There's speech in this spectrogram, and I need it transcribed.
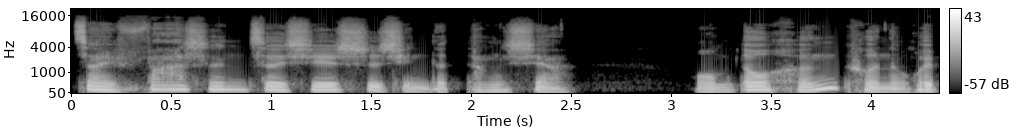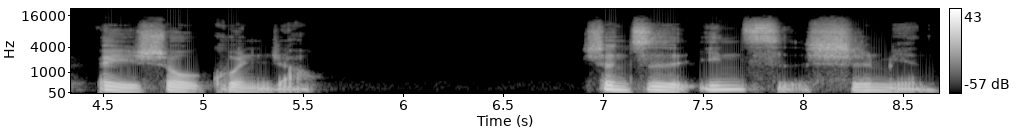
在发生这些事情的当下，我们都很可能会备受困扰，甚至因此失眠。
